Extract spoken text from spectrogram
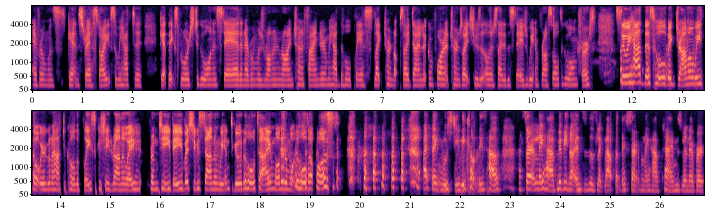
everyone was getting stressed out so we had to get the explorers to go on instead and everyone was running around trying to find her and we had the whole place like turned upside down looking for her and it turns out she was at the other side of the stage waiting for us all to go on first. So we had this whole big drama. We thought we were going to have to call the police because she'd ran away from gb but she was standing waiting to go the whole time wondering what the hold up was I think most GB companies have certainly have maybe not instances like that, but they certainly have times whenever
